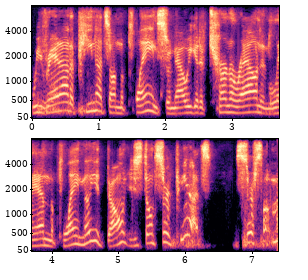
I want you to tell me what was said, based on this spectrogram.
we ran out of peanuts on the plane, so now we got to turn around and land the plane. No, you don't. You just don't serve peanuts. serve something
